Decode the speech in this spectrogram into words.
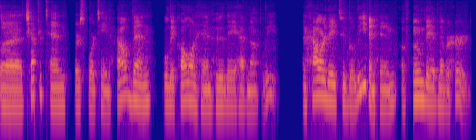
uh, chapter 10, verse 14. How then will they call on him who they have not believed? And how are they to believe in him of whom they have never heard?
